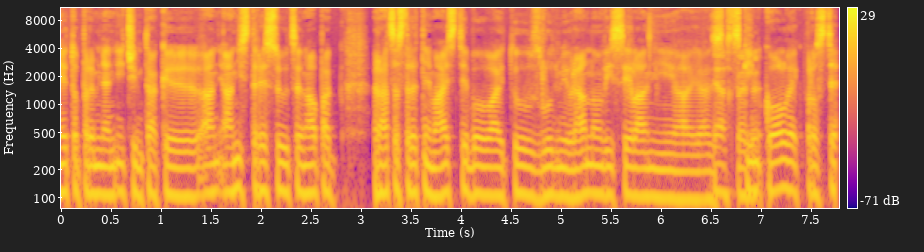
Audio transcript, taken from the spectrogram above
nie je to pre mňa ničím také ani, ani stresujúce, naopak rád sa stretnem aj s tebou, aj tu s ľuďmi v rannom vysielaní, aj, aj Jasne, s kýmkoľvek, že... proste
